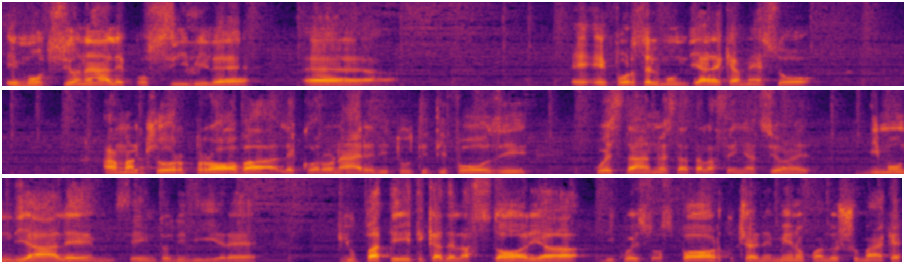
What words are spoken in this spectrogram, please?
emozionale possibile eh, e, e forse il mondiale che ha messo a maggior prova le coronarie di tutti i tifosi, quest'anno è stata l'assegnazione di mondiale, mi sento di dire, più patetica della storia di questo sport, cioè nemmeno quando Schumacher,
